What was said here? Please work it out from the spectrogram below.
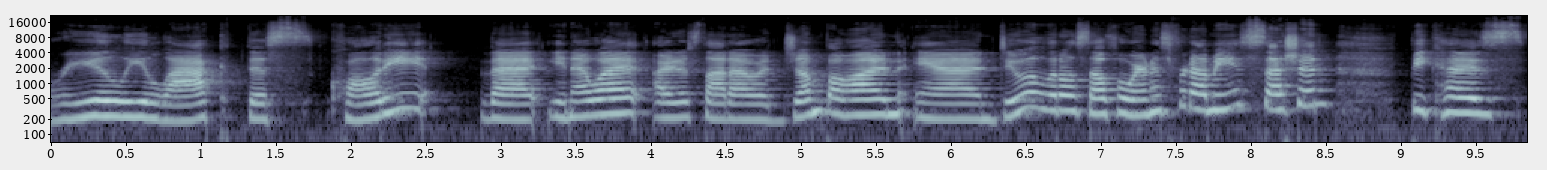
really lack this quality that, you know what, I just thought I would jump on and do a little self awareness for dummies session because,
